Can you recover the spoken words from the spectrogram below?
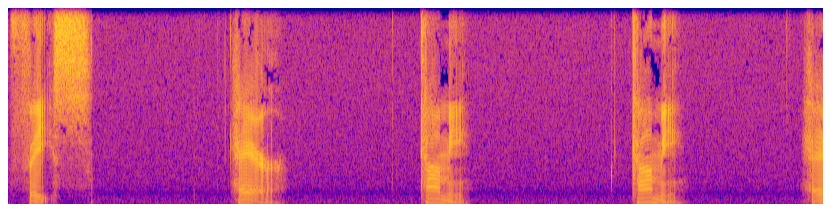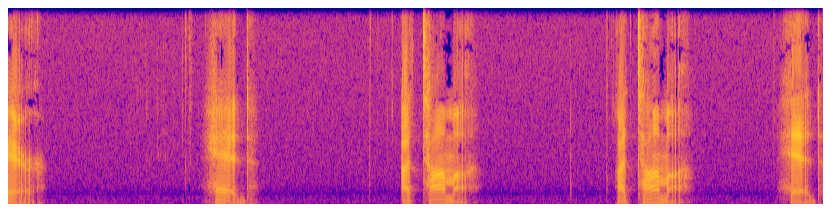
face. Hair, kami, kami, hair. Head Atama. Atama. Head.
